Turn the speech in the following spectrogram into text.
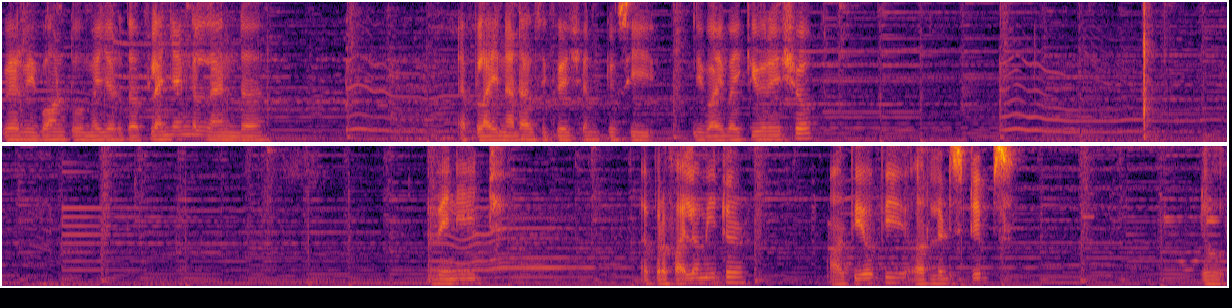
where we want to measure the flange angle and uh, apply Nadal's equation to see the y by q ratio we need a profilometer or POP or lead strips to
